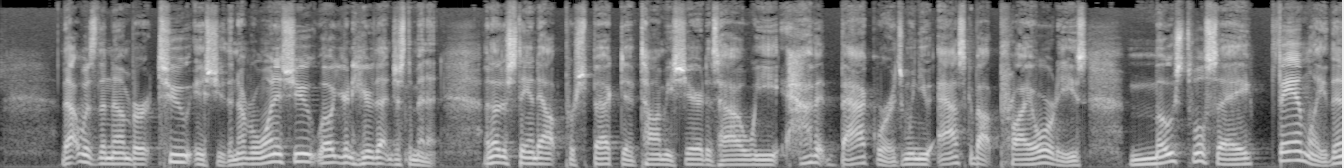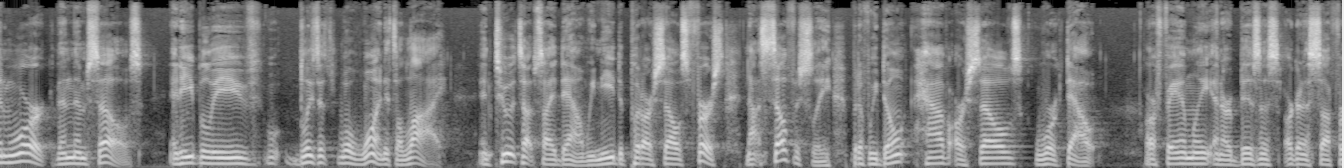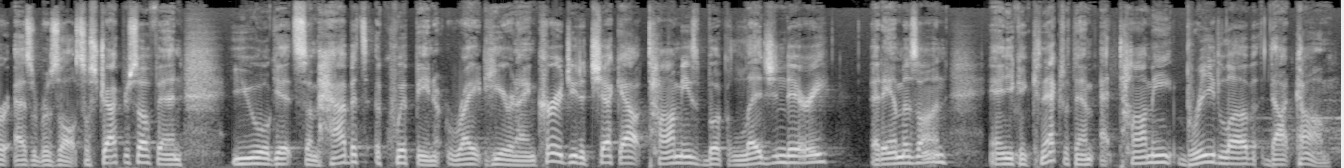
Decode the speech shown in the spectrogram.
That was the number two issue. The number one issue, well, you're going to hear that in just a minute. Another standout perspective Tommy shared is how we have it backwards. When you ask about priorities, most will say family, then work, then themselves. And he believe, believes it's, well, one, it's a lie. And two, it's upside down. We need to put ourselves first, not selfishly, but if we don't have ourselves worked out, our family and our business are going to suffer as a result. So strap yourself in. You will get some habits equipping right here. And I encourage you to check out Tommy's book, Legendary, at Amazon. And you can connect with them at tommybreedlove.com.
